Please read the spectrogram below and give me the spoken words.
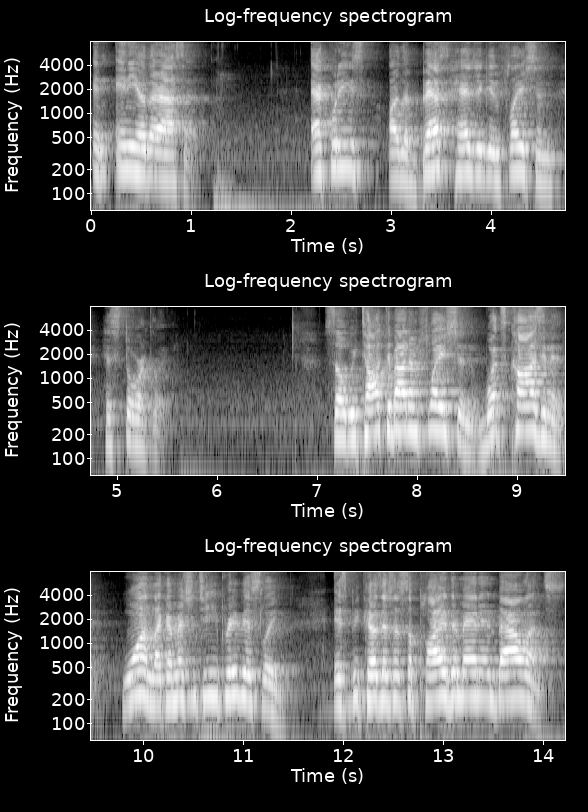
in any other asset. Equities are the best hedge against inflation historically. So we talked about inflation. What's causing it? One, like I mentioned to you previously, it's because there's a supply and demand imbalance.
